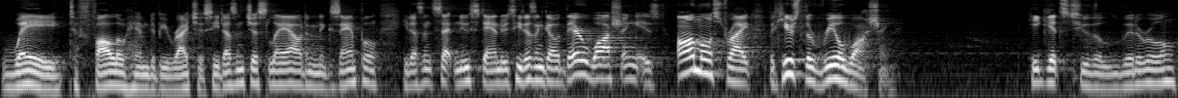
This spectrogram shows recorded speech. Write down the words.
way to follow him to be righteous. He doesn't just lay out an example. He doesn't set new standards. He doesn't go, their washing is almost right, but here's the real washing. He gets to the literal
